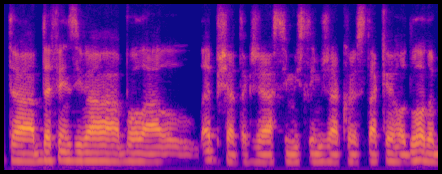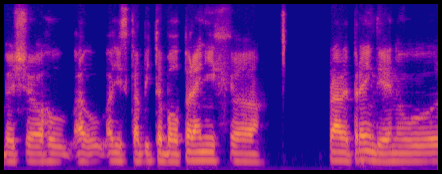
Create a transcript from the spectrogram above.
tá defenzíva bola lepšia, takže ja si myslím, že ako z takého dlhodobejšieho hľadiska by to bol pre nich práve pre Indianu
